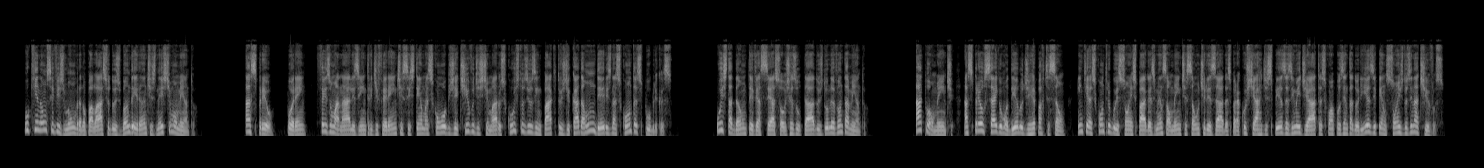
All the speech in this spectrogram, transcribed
o que não se vislumbra no Palácio dos Bandeirantes neste momento. Aspreu, porém, fez uma análise entre diferentes sistemas com o objetivo de estimar os custos e os impactos de cada um deles nas contas públicas. O Estadão teve acesso aos resultados do levantamento. Atualmente, Aspreu segue o modelo de repartição, em que as contribuições pagas mensalmente são utilizadas para custear despesas imediatas com aposentadorias e pensões dos inativos.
